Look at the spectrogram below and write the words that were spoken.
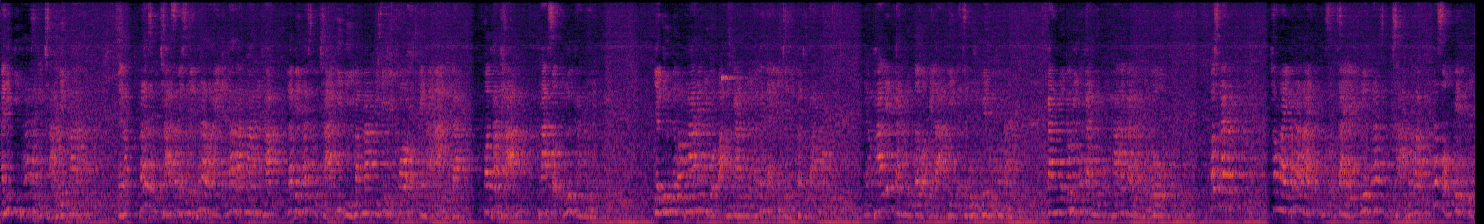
อันนี้มีพระราชกิจฉาเยอะมากนะครับพระราชบุตรฉาสมัยสมเด็จพระนารายณ์เนี่ยน่ารักมากนะครับ และเป็นพระราชบุตรฉาที่ดีมากๆที่ไม่มีข้อไปหาอ่านดูได้พอท่านถามพระสงฆ์เรื่องการเมือง อย่าลืมนะว่าพระนั้นมีบทบาททางการเมืองมาตั้งแต่อดีตจนถึงปัจจุบันนะครับพระเล่นการเมืองตลอดเวลาเพียงแต่จะรู้หรือไม่รู้เท่านั้นการเมืองก็มีทั้งการเมืองของพระและการเมืองของโลก เพราะฉะนั้นทำไมพระนารายณ์ถึงสนใจเรื่องพระราชบุตรฉาเพราะว่าพระสงฆ์เป็นกลุ่ม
